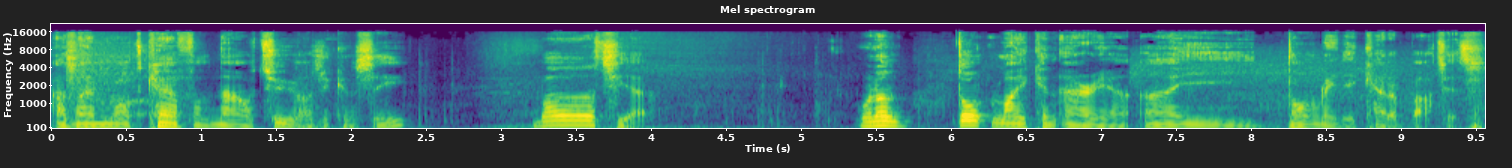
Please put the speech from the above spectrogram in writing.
as I'm not careful now too, as you can see. But yeah, when I don't like an area, I don't really care about it.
